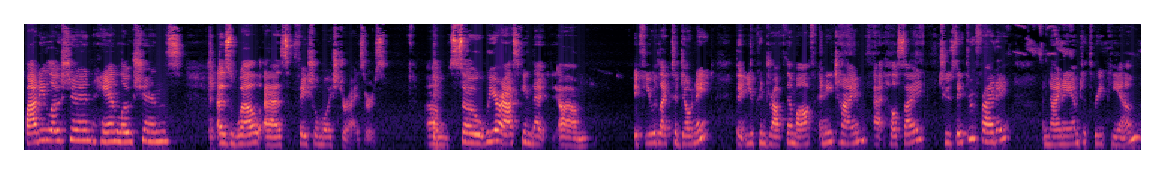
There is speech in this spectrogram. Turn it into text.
body lotion, hand lotions, as well as facial moisturizers. Um, so we are asking that um, if you would like to donate, that you can drop them off anytime at Hillside, Tuesday through Friday, 9 a.m. to 3 p.m.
